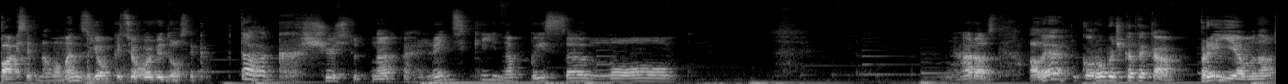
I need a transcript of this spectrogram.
баксів на момент зйомки цього відосика. Так, щось тут на грецькій написано. Гаразд. Але коробочка така приємна,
